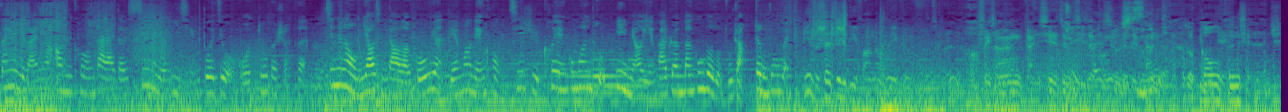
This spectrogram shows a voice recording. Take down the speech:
三月以来呢，奥密克戎带来的新一轮疫情波及我国多个省份。今天呢，我们邀请到了国务院联防联控机制科研攻关组疫苗研发专班工作组组长郑中伟。因此，在这个地方呢，我也可以负责任。啊，非常感谢这位记者朋友是一个问题，他说高风险人群。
